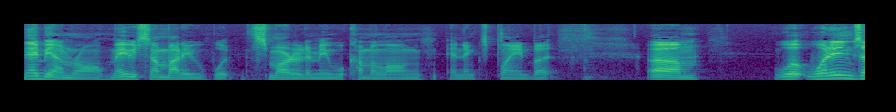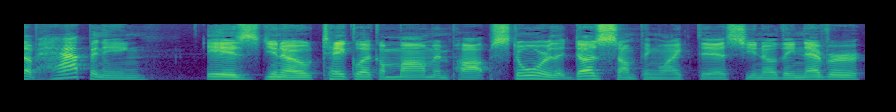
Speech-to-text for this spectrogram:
Maybe I'm wrong. Maybe somebody smarter than me will come along and explain. But um, what what ends up happening is you know take like a mom and pop store that does something like this. You know they never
